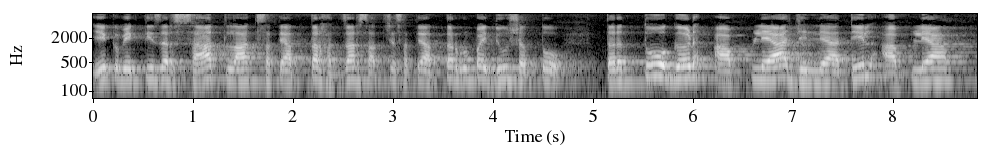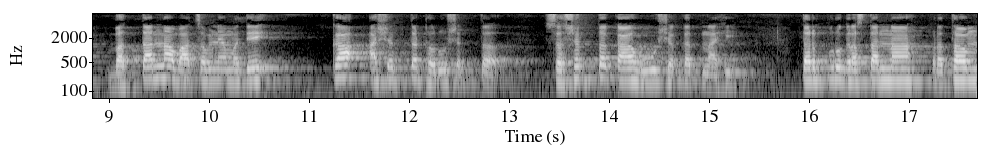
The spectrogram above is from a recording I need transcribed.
एक व्यक्ती जर सात लाख सत्याहत्तर हजार सातशे सत्याहत्तर रुपये देऊ शकतो तर तो गड आपल्या जिल्ह्यातील आपल्या भक्तांना वाचवण्यामध्ये का अशक्त ठरू शकतं? सशक्त का होऊ शकत नाही? तर पूरग्रस्तांना प्रथम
